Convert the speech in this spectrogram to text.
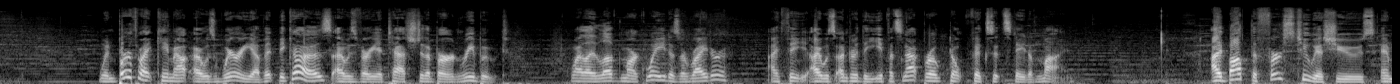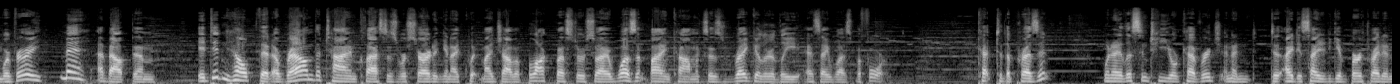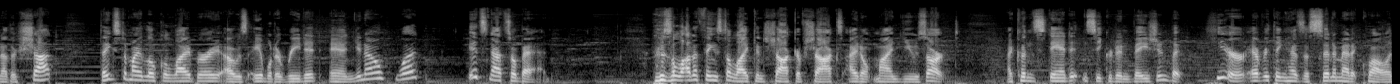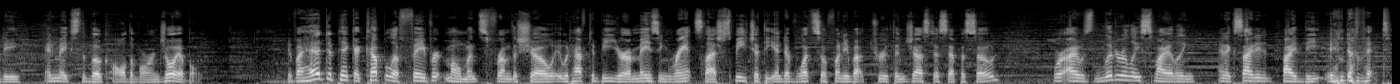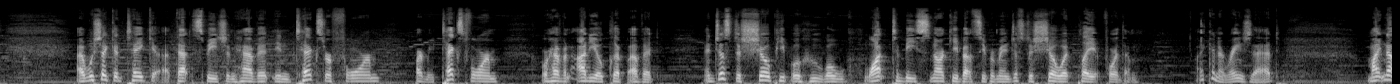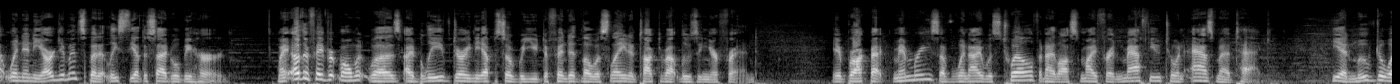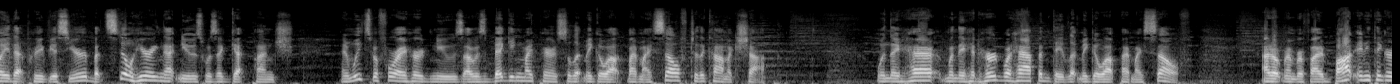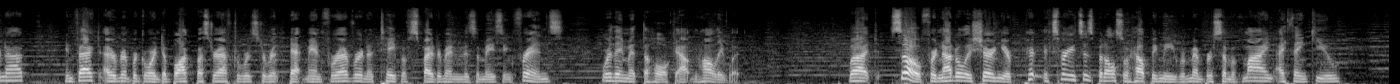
When Birthright came out, I was wary of it because I was very attached to the Byrne reboot. While I loved Mark Waid as a writer, I think I was under the if it's not broke, don't fix it state of mind. I bought the first two issues and were very meh about them, it didn't help that around the time classes were starting and I quit my job at Blockbuster, so I wasn't buying comics as regularly as I was before. Cut to the present, when I listened to your coverage and I decided to give Birthright another shot, thanks to my local library, I was able to read it, and you know what? It's not so bad. There's a lot of things to like in Shock of Shocks, I don't mind Yu's art. I couldn't stand it in Secret Invasion, but here everything has a cinematic quality and makes the book all the more enjoyable. If I had to pick a couple of favorite moments from the show, it would have to be your amazing rant slash speech at the end of What's So Funny About Truth and Justice episode, where I was literally smiling and excited by the end of it. I wish I could take uh, that speech and have it in text or form, pardon me, text form, or have an audio clip of it, and just to show people who will want to be snarky about Superman, just to show it, play it for them. I can arrange that. Might not win any arguments, but at least the other side will be heard. My other favorite moment was, I believe, during the episode where you defended Lois Lane and talked about losing your friend. It brought back memories of when I was 12 and I lost my friend Matthew to an asthma attack. He had moved away that previous year, but still hearing that news was a gut punch. And weeks before I heard news, I was begging my parents to let me go out by myself to the comic shop. When they, ha- when they had heard what happened, they let me go out by myself. I don't remember if I bought anything or not, in fact, I remember going to Blockbuster afterwards to rent Batman Forever and a tape of Spider Man and His Amazing Friends, where they met the Hulk out in Hollywood. But, so, for not only sharing your experiences but also helping me remember some of mine, I thank you,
